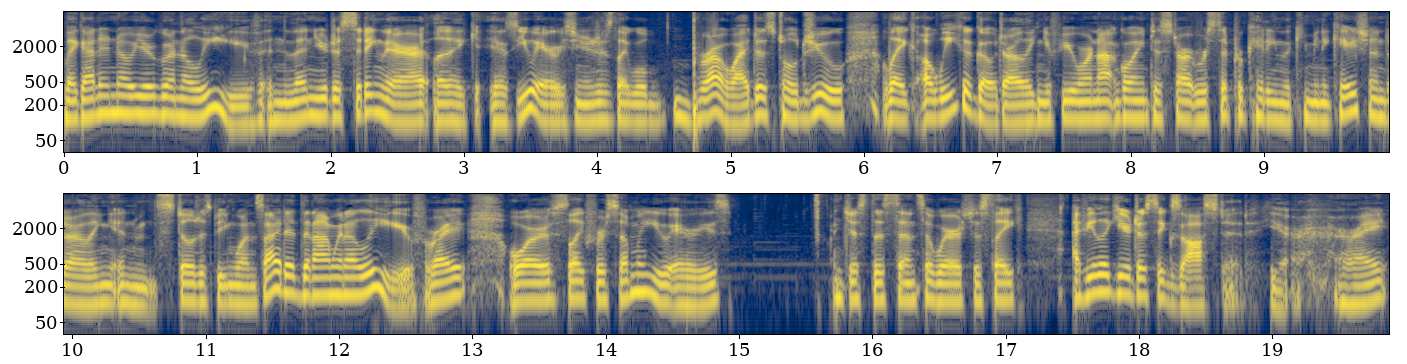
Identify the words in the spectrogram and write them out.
like I didn't know you were gonna leave, and then you're just sitting there like as you Aries, and you're just like, well, bro I just told you like a week ago, darling, if you were not going to start reciprocating the communication, darling, and still just being one sided, then I'm going to leave, right? Or it's like for some of you, Aries, just the sense of where it's just like i feel like you're just exhausted here all right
